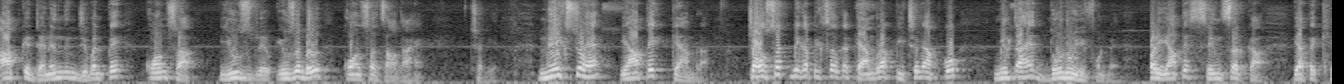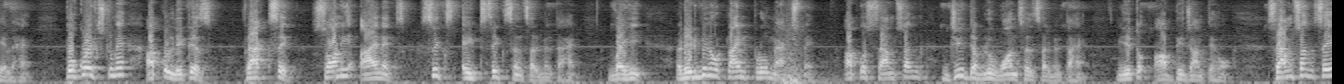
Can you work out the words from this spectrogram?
आपके दैनंदिन जीवन पे कौन सा यूज़ यूजेबल कौन सा ज़्यादा है? चलिए नेक्स्ट जो है, यहाँ पे कैमरा चौसठ मेगापिक्सल का कैमरा पीछे में आपको मिलता है दोनों ही फ़ोन में। पर यहाँ पे सेंसर का यहाँ पे खेल है। पोको एक्स में आपको latest flagship Sony IMX 686 sensor मिलता है। वही रेडमी नोट 9 प्रो मैक्स में आपको Samsung GW1 सेंसर मिलता है। ये तो आप भी जानते हो। सैमसंग से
